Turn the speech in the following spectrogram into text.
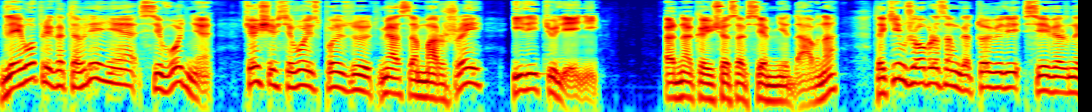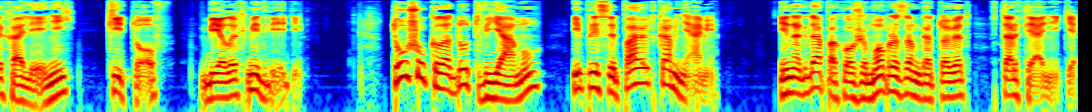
Для его приготовления сегодня чаще всего используют мясо моржей или тюленей. Однако еще совсем недавно таким же образом готовили северных оленей, китов, белых медведей. Тушу кладут в яму и присыпают камнями. Иногда похожим образом готовят в торфянике.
